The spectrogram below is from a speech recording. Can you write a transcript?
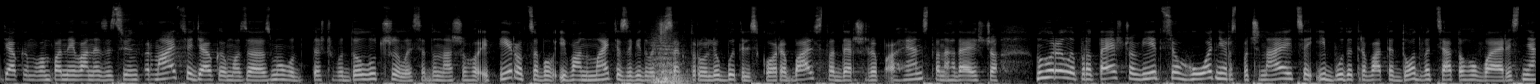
Дякуємо вам, пане Іване, за цю інформацію. Дякуємо за змогу те, що ви долучилися до нашого ефіру. Це був Іван Метя, завідувач сектору любительського рибальства Держрибагентства. Нагадаю, що ми говорили про те, що від сьогодні розпочинається і буде тривати до 20 вересня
